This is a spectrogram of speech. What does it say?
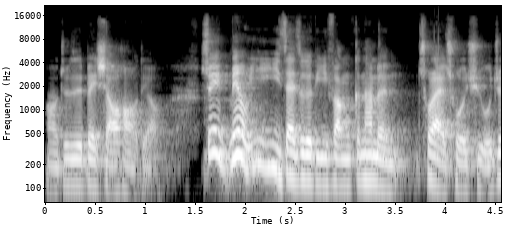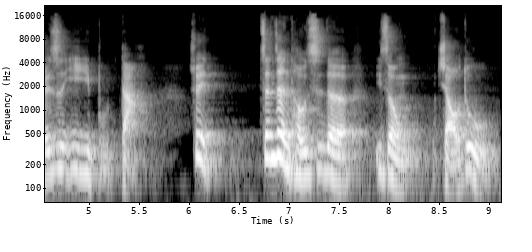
哦，就是被消耗掉，所以没有意义在这个地方跟他们戳来戳去，我觉得是意义不大。所以真正投资的一种。角度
